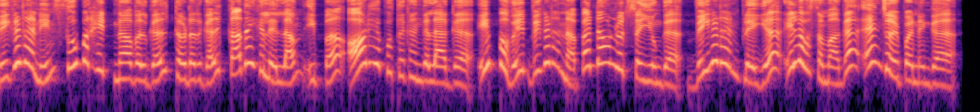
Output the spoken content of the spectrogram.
விகடனின் சூப்பர் ஹிட் நாவல்கள் தொடர்கள் கதைகள் எல்லாம் இப்ப ஆடியோ புத்தகங்களாக. இப்பவே விகடன் ஆப்ப டவுன்லோட் செய்யுங்க. விகடன் பிளேய இலவசமாக என்ஜாய் பண்ணுங்க.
